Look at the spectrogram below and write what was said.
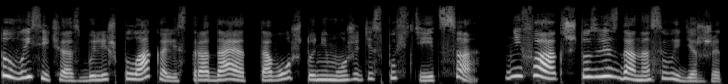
то вы сейчас бы лишь плакали, страдая от того, что не можете спуститься». Не факт, что звезда нас выдержит.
